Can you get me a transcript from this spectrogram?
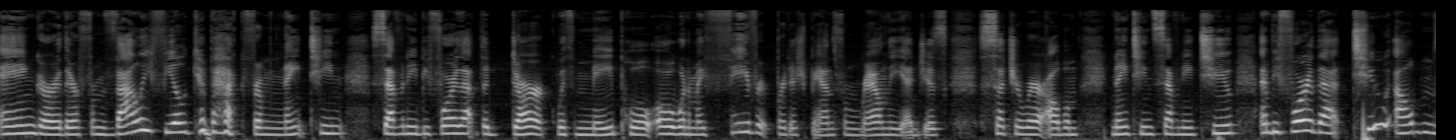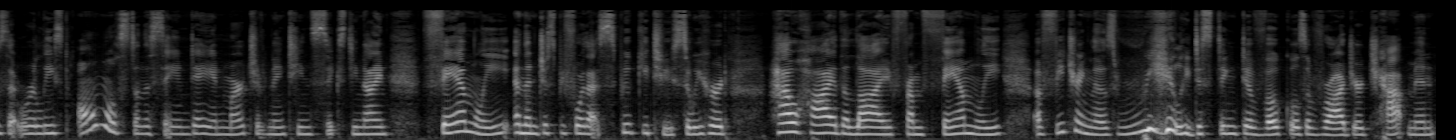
Anger. They're from Valleyfield Quebec from 1970 before that The Dark with Maypole. Oh one of my favorite British bands from Round the Edges. Such a rare album 1972 and before that two albums that were released almost on the same day in March of 1969 Family, and then just before that, Spooky Tooth. So we heard how High the Lie from Family, of featuring those really distinctive vocals of Roger Chapman.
